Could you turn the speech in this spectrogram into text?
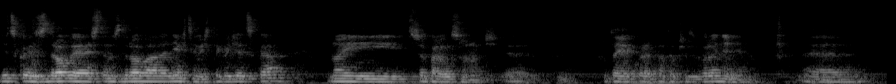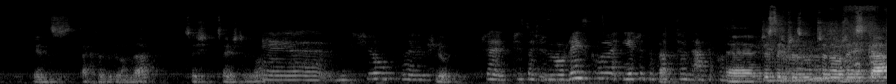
dziecko jest zdrowe, ja jestem zdrowa, ale nie chcę mieć tego dziecka, no i trzeba je usunąć. E, Tutaj akurat na to przyzwolenie nie ma. E, więc tak to wygląda. Coś, co jeszcze było? E, ślub, Ślub. Czy, czystość przedmałżeńską, jeszcze tu Tak. podciągnę antykoncepcję. E, czystość przez- przedmałżeńska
